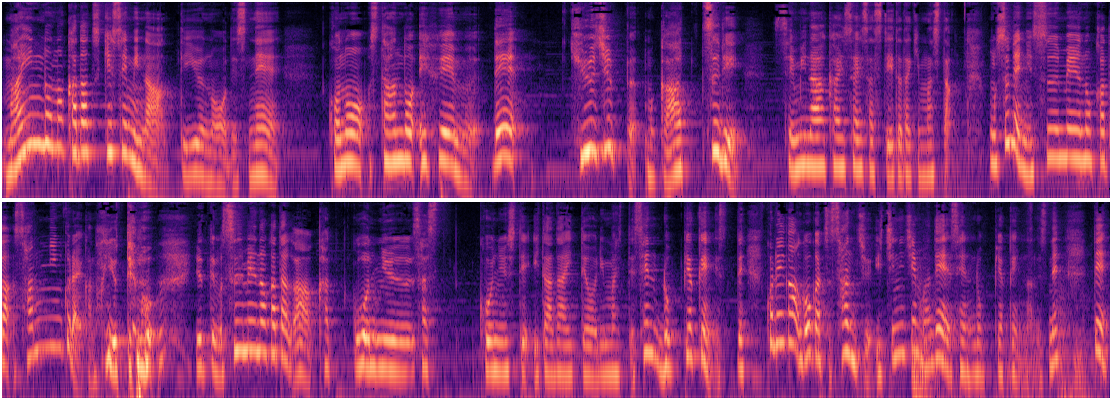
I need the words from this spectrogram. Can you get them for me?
マインドの片付けセミナーっていうのをですね、このスタンド FM で90分、もうがっつりセミナー開催させていただきました。もうすでに数名の方、3人くらいかな？言っても、言っても数名の方が購入させて購入していただいておりまして、1600円です。で、これが5月31日まで1600円なんですね。で、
